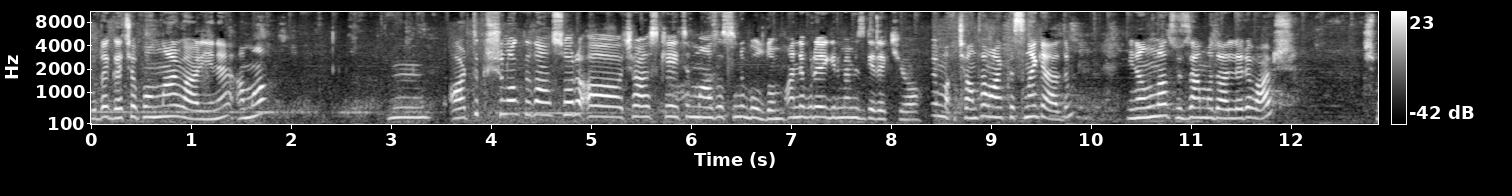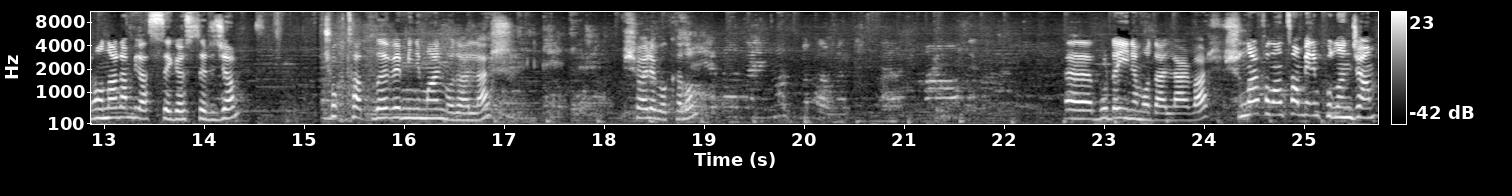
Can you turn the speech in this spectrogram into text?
Burada gaçaponlar var yine ama Hmm, Artık şu noktadan sonra aa Charles Kate'in mağazasını buldum. Anne buraya girmemiz gerekiyor. Çanta markasına geldim. İnanılmaz güzel modelleri var. Şimdi onlardan biraz size göstereceğim. Çok tatlı ve minimal modeller. Şöyle bakalım. Ee, burada yine modeller var. Şunlar falan tam benim kullanacağım.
